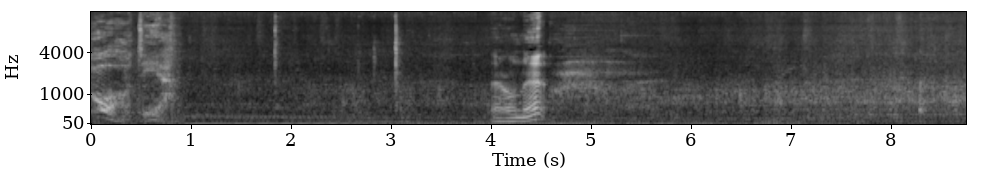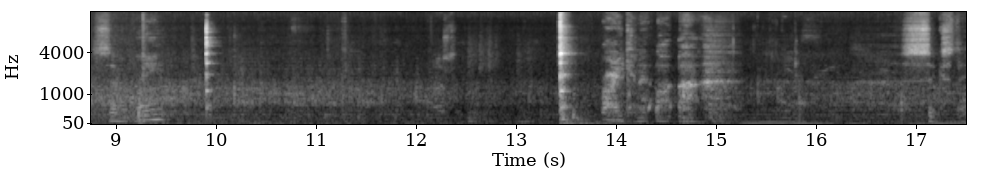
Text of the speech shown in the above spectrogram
Oh dear. They're on there. 17. Breaking it like that. 16.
